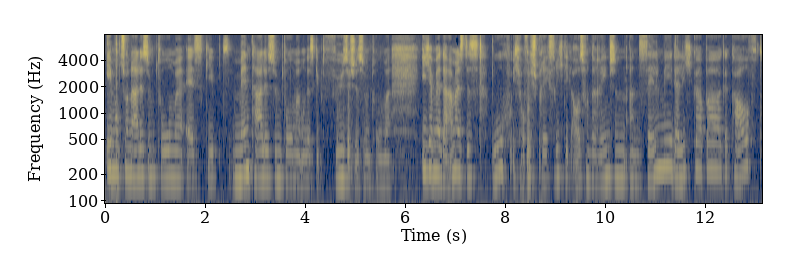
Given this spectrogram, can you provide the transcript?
emotionale Symptome, es gibt mentale Symptome und es gibt physische Symptome. Ich habe mir damals das Buch, ich hoffe, ich spreche es richtig aus, von der Ringen Anselmi, der Lichtkörper, gekauft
